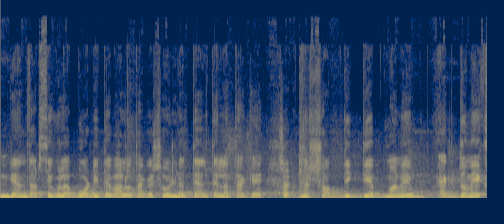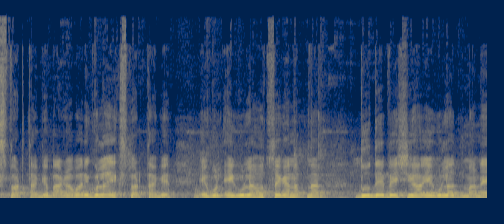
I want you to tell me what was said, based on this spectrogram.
ইন্ডিয়ান জার্সিগুলো বডিতে ভালো থাকে শরীরটা তেল তেলা থাকে আপনার সব দিক দিয়ে মানে একদম এক্সপার্ট থাকে বাগাবাড়িগুলো এক্সপার্ট থাকে। এগুলো এগুলা হচ্ছে কেন আপনার দুধে বেশি হয়? এগুলা মানে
